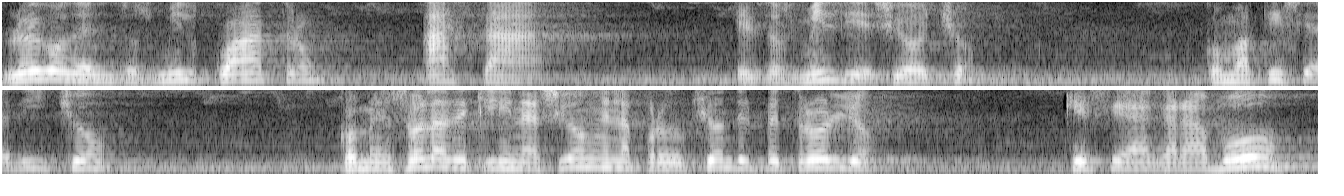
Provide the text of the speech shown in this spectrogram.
luego del 2004 hasta el 2018, como aquí se ha dicho, comenzó la declinación en la producción del petróleo, que se agravó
